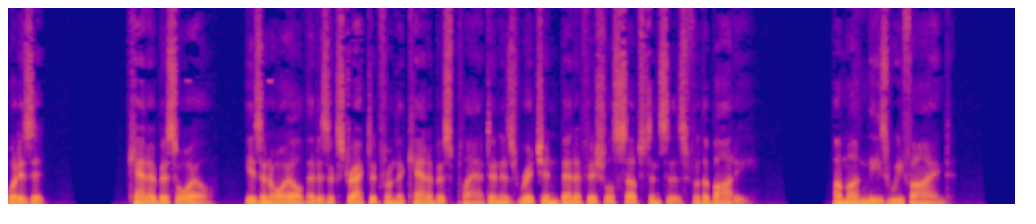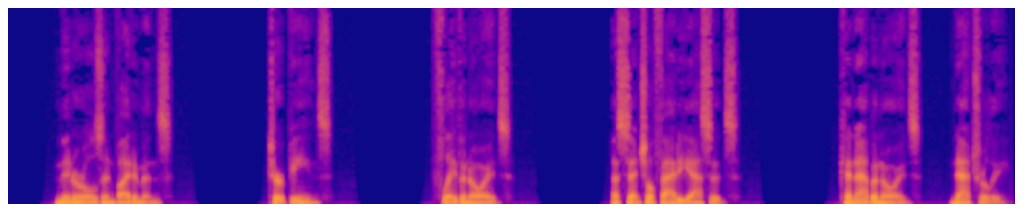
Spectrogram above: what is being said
what is it? Cannabis oil is an oil that is extracted from the cannabis plant and is rich in beneficial substances for the body. Among these we find minerals and vitamins, terpenes, flavonoids, essential fatty acids, cannabinoids, naturally.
